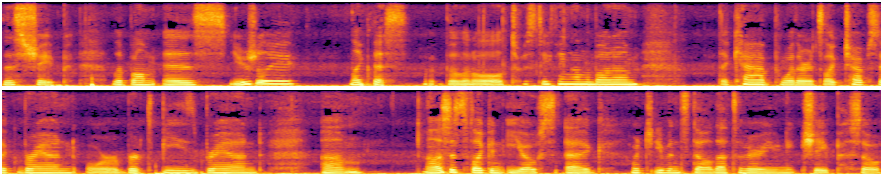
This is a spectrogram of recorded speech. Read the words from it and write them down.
this shape. Lip balm is usually like this, with the little twisty thing on the bottom, the cap, whether it's like chapstick brand or Burt's Bees brand, um, unless it's like an EOS egg, which even still, that's a very unique shape. So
